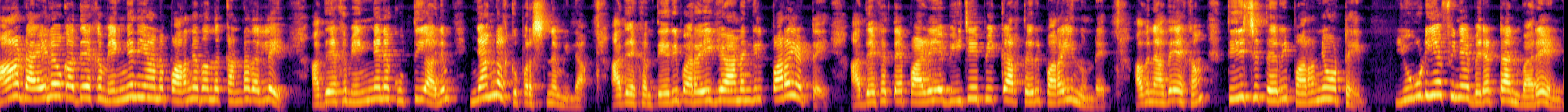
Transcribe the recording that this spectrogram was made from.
ആ ഡയലോഗ് അദ്ദേഹം എങ്ങനെയാണ് പറഞ്ഞതെന്ന് കണ്ടതല്ലേ? അദ്ദേഹം എങ്ങനെ കുത്തിയാലും ഞങ്ങൾക്ക് പ്രശ്നമില്ല. അദ്ദേഹം തെറി പറയുകയാണെങ്കിൽ പറയട്ടെ. അദ്ദേഹത്തെ പഴയ ബി ജെ പിക്കാർ തെറി പറയുന്നുണ്ട്. അവൻ അദ്ദേഹം തിരിച്ച് തെറി പറഞ്ഞോട്ടെ. യു ഡി എഫിനെ വിരട്ടാൻ വരേണ്ട.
